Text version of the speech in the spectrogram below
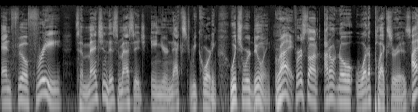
and feel free." To mention this message in your next recording, which we're doing. Right. First on, I don't know what a plexer is. I,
